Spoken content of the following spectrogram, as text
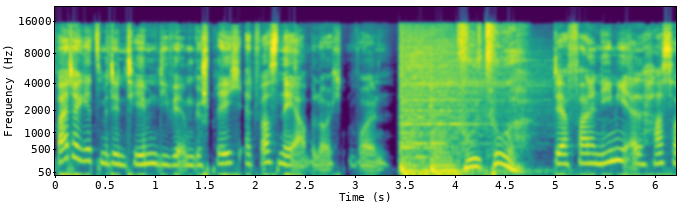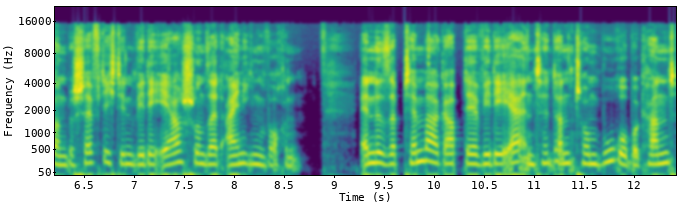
Weiter geht's mit den Themen, die wir im Gespräch etwas näher beleuchten wollen. Kultur. Der Fall Nemi El Hassan beschäftigt den WDR schon seit einigen Wochen. Ende September gab der WDR-Intendant Tom Buro bekannt,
